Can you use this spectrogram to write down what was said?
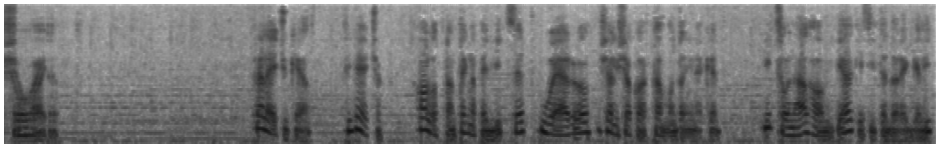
Sóhajtott. Felejtsük el. Figyelj csak, hallottam tegnap egy viccet UR-ről, és el is akartam mondani neked. Mit szólnál, ha amíg elkészíted a reggelit,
